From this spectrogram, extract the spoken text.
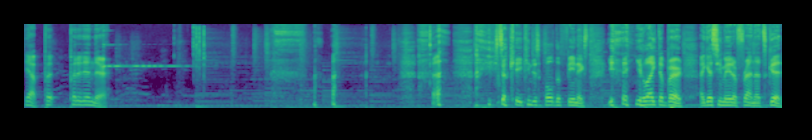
Yeah, put put it in there. it's okay, you can just hold the phoenix. You, you like the bird. I guess you made a friend, that's good.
